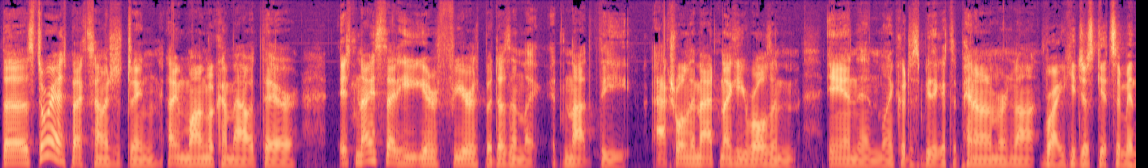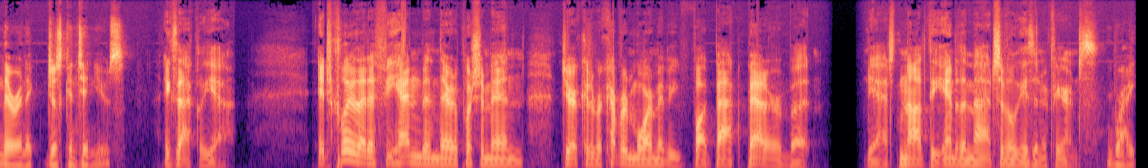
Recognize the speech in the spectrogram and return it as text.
The story aspect's kind of interesting. Having Mongo come out there, it's nice that he interferes, but doesn't like. It's not the actual in the match. Like he rolls him in, and like could just be that gets a pin on him or not. Right, he just gets him in there, and it just continues. Exactly. Yeah. It's clear that if he hadn't been there to push him in, Jarrett could have recovered more and maybe fought back better. But yeah, it's not the end of the match. His interference. Right.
